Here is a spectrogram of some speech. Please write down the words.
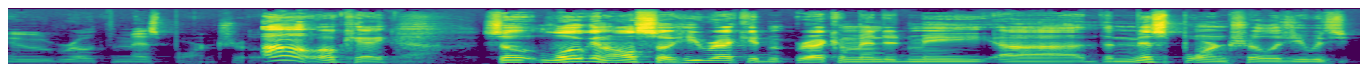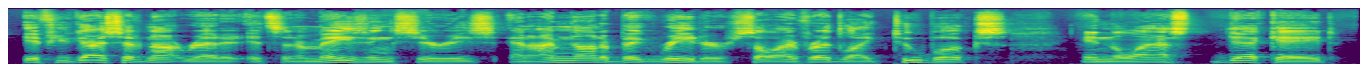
who wrote the Mistborn trilogy. Oh, okay. Yeah. So Logan also he rec- recommended me uh, the Mistborn trilogy, which if you guys have not read it, it's an amazing series, and I'm not a big reader, so I've read like two books in the last decade.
